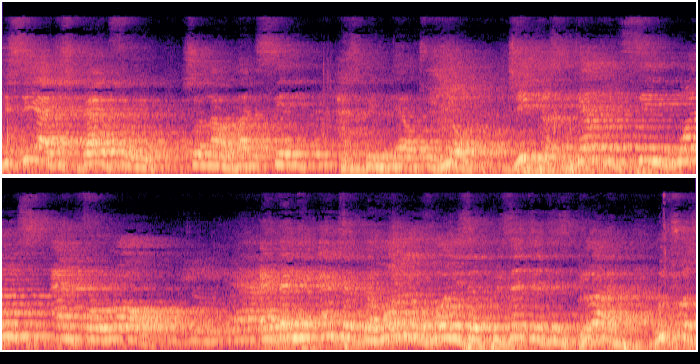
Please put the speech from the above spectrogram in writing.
you see, I just died for you. So now that sin has been dealt with. No. Jesus dealt with sin once and for all. And then he entered the Holy of Holies and presented his blood, which was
